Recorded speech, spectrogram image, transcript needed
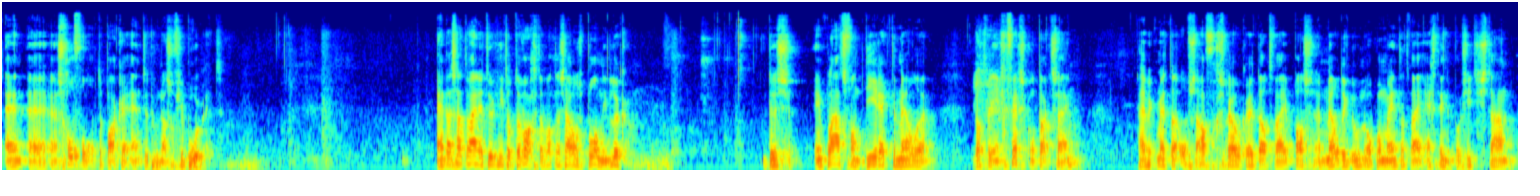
en uh, een schoffel op te pakken en te doen alsof je boer bent. En daar zaten wij natuurlijk niet op te wachten, want dan zou ons plan niet lukken. Dus in plaats van direct te melden dat we in gevechtscontact zijn, heb ik met de OPS afgesproken dat wij pas een melding doen op het moment dat wij echt in de positie staan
